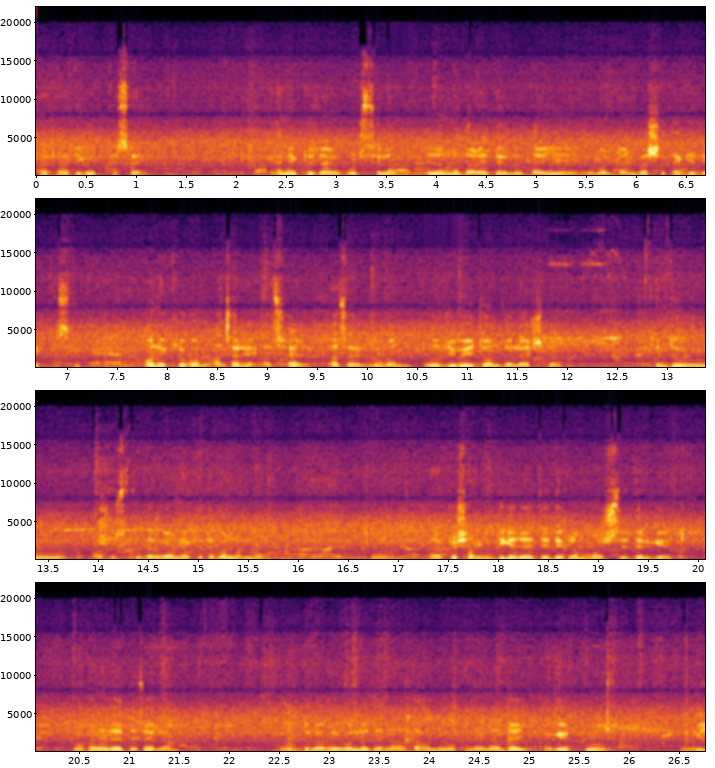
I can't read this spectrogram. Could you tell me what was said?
হাঁটাহাঁটি করতেছে। এখানে একটু জায়গা করছিলাম এই জন্য দাঁড়াইতে হলো, দাঁড়িয়ে আমার ডান পাশে তাকিয়ে দেখতেছি অনেক রকম আচারে আছে, আচারের দোকান। তো জিভে জল চলে আসলো, কিন্তু অসুস্থতার কারণে খেতে পারলাম না। তো আরেকটু সামনের দিকে যাইতে দেখলাম মসজিদের গেট, ওখানে যাইতে চাইলাম। আমার দুলাভাই বলল যে, না, তাহলে ওখানে না যাই, আগে একটু ওই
